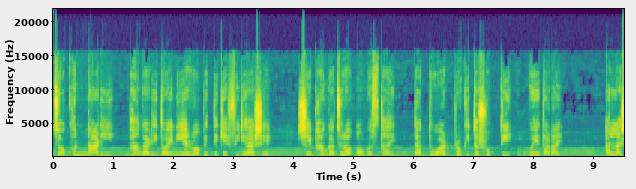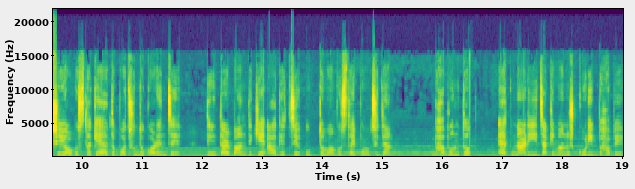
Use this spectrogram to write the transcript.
যখন নারী ভাঙ্গা হৃদয় নিয়ে রবের দিকে ফিরে আসে, সেই ভাঙ্গাচোরা অবস্থায় তার দোয়ার প্রকৃত শক্তি হয়ে দাঁড়ায়। আল্লাহ সেই অবস্থাকে এত পছন্দ করেন যে তিনি তার বান্দিকে আগের চেয়ে উত্তম অবস্থায় পৌঁছে দেন। ভাবুন তো, এক নারী যাকে মানুষ গরিব ভাবে,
